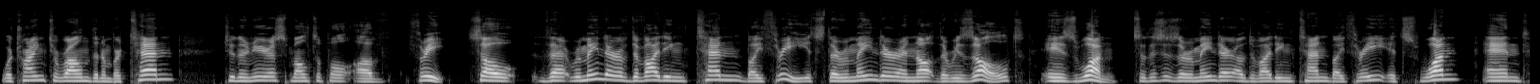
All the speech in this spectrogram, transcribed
we're trying to round the number 10 to the nearest multiple of 3. So the remainder of dividing 10 by 3, it's the remainder and not the result, is 1. So this is the remainder of dividing 10 by 3, it's 1. And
